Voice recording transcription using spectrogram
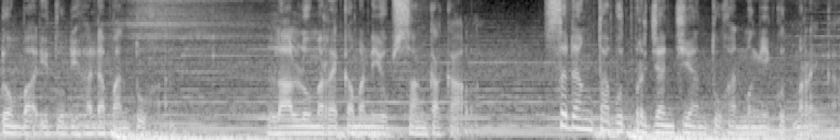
domba itu di hadapan Tuhan. Lalu mereka meniup sangkakala, sedang tabut perjanjian Tuhan mengikut mereka.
